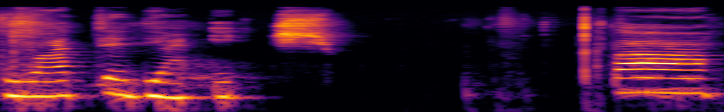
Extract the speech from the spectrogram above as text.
toate de aici. Pa!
